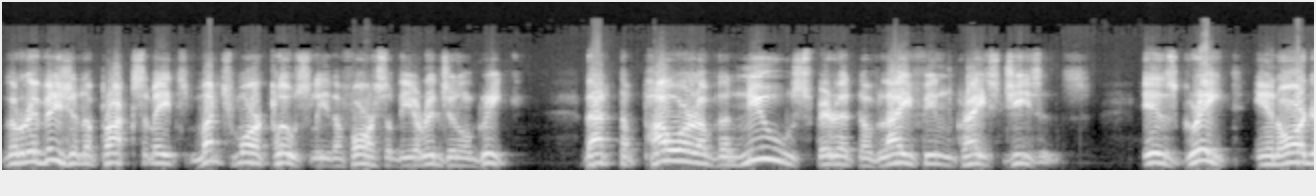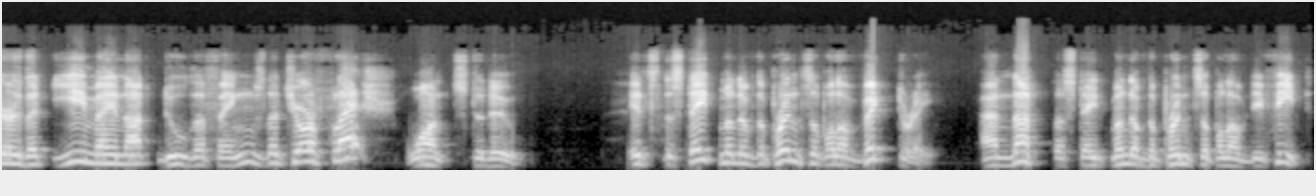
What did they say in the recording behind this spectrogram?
The revision approximates much more closely the force of the original Greek, that the power of the new Spirit of life in Christ Jesus is great in order that ye may not do the things that your flesh wants to do. It's the statement of the principle of victory and not the statement of the principle of defeat.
